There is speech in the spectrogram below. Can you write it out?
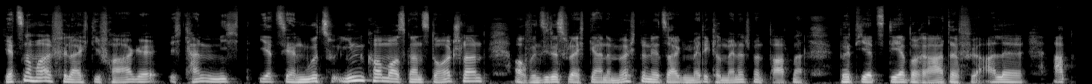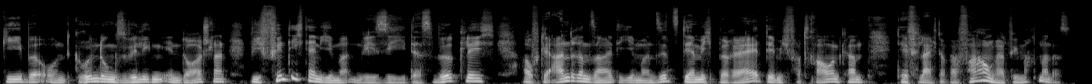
Jetzt nochmal vielleicht die Frage, ich kann nicht jetzt ja nur zu Ihnen kommen aus ganz Deutschland, auch wenn Sie das vielleicht gerne möchten und jetzt sagen, Medical Management Partner wird jetzt der Berater für alle Abgebe- und Gründungswilligen in Deutschland. Wie finde ich denn jemanden wie Sie, dass wirklich auf der anderen Seite jemand sitzt, der mich berät, dem ich vertrauen kann, der vielleicht auch Erfahrung hat? Wie macht man das?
